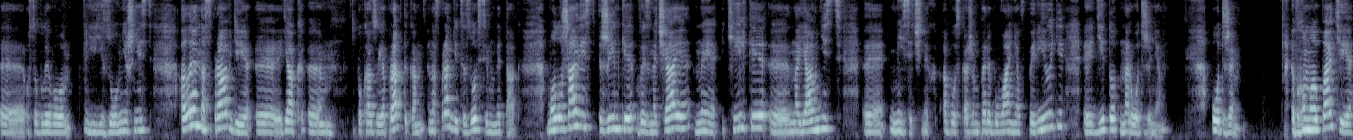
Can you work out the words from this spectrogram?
е, особливо її зовнішність. Але насправді, як показує практика, насправді це зовсім не так. Моложавість жінки визначає не тільки наявність місячних або, скажімо, перебування в періоді е, дітонародження. Отже, в гомеопатії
